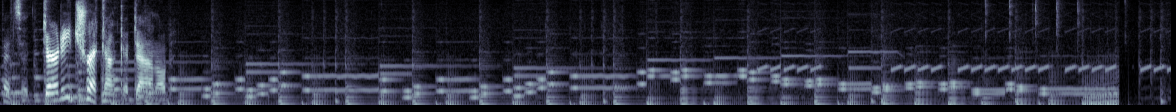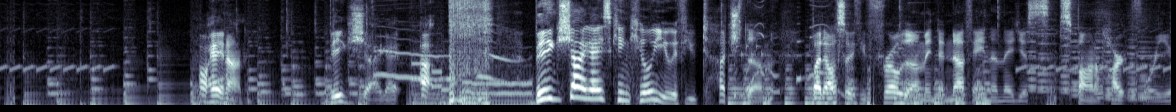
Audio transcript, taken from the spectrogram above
That's a dirty trick, Uncle Donald. Hey, on. Big Shy Guy. Ah. Big Shy Guys can kill you if you touch them, but also if you throw them into nothing, then they just spawn a heart for you.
